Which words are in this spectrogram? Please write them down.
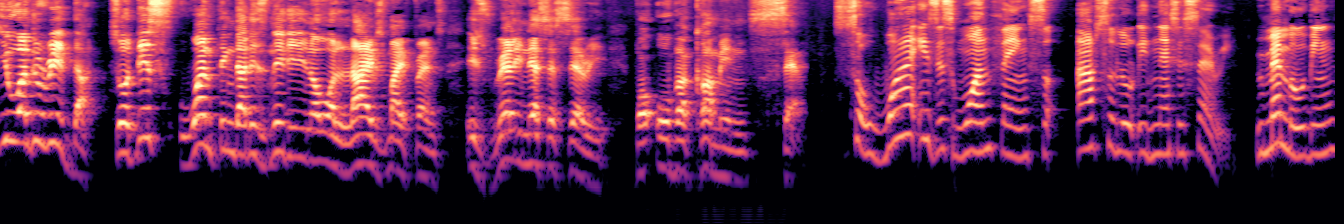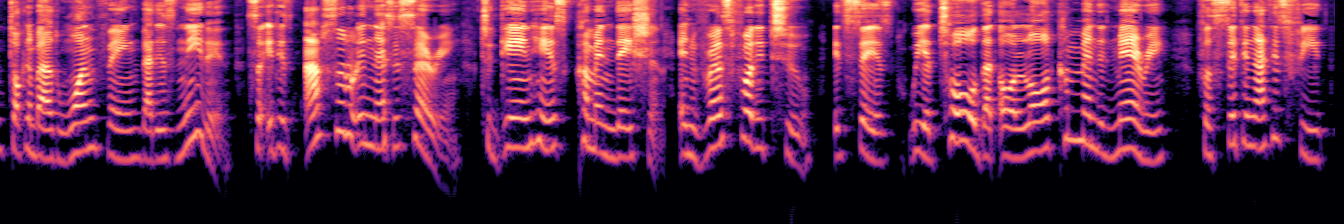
you want to read that. So this one thing that is needed in our lives, my friends, is really necessary for overcoming self. So why is this one thing so absolutely necessary? Remember, we've been talking about one thing that is needed. So it is absolutely necessary to gain his commendation. In verse 42, it says, We are told that our Lord commended Mary for sitting at his feet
